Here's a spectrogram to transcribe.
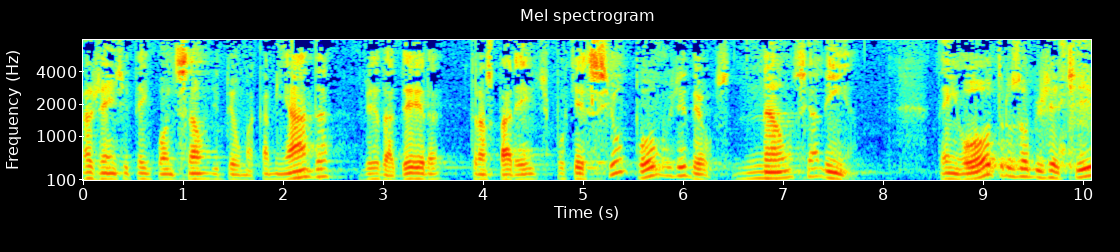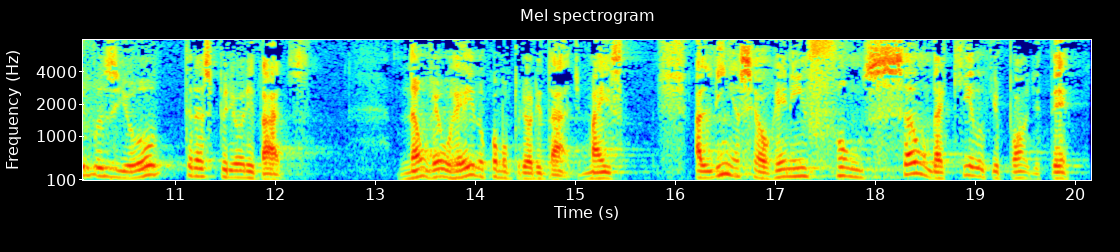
a gente tem condição de ter uma caminhada verdadeira, transparente, porque se o povo de Deus não se alinha, tem outros objetivos e outras prioridades. Não vê o reino como prioridade, mas alinha-se ao reino em função daquilo que pode ter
